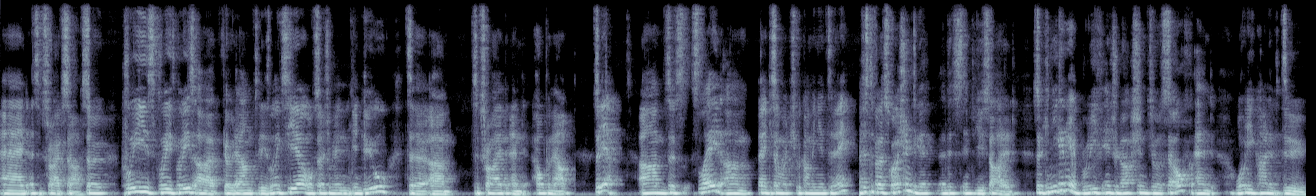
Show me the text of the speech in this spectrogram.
and a subscribe star. So please, please, please uh, go down to these links here or search them in, in Google to um, subscribe and help him out. So yeah, um, so Slade, um, thank you so much for coming in today. Just the first question to get this interview started. So can you give me a brief introduction to yourself and what do you kind of do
